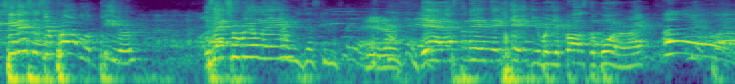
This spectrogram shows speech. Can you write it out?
See, this is your problem, Peter. Is that your real name? I name? was just gonna say that. Peter. Yeah, that's the name they gave you when you crossed the border, right? Oh!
